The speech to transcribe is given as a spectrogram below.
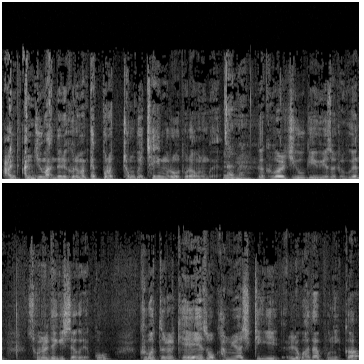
안, 안 지우면 안 되네. 그러면 100% 정부의 책임으로 돌아오는 거예요. 네. 네. 그러니까 그걸 지우기 위해서 결국엔 손을 대기 시작을 했고 그것들을 계속 합리화시키려고 하다 보니까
